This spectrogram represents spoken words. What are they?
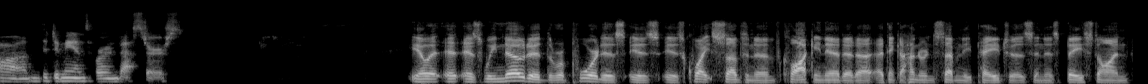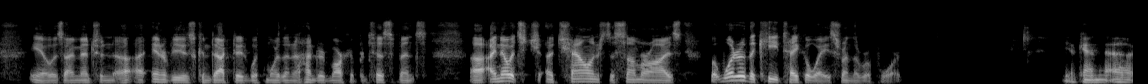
um, the demands of our investors you know, as we noted, the report is is is quite substantive, clocking in at uh, I think 170 pages, and is based on, you know, as I mentioned, uh, uh interviews conducted with more than 100 market participants. Uh, I know it's ch- a challenge to summarize, but what are the key takeaways from the report? Yeah, Ken, uh,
